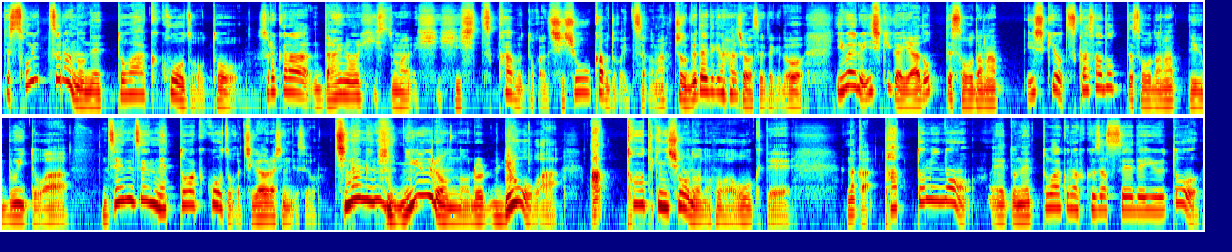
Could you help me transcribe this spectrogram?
で、そいつらのネットワーク構造と、それから大脳皮質、まあ、皮質下部とか、視床下部とか言ってたかな？ちょっと具体的な話は忘れたけど、いわゆる意識が宿ってそうだな、意識を司ってそうだなっていう部位とは、全然ネットワーク構造が違うらしいんですよ。ちなみに、ニューロンの量は圧倒的に小脳の方が多くて、なんか、パッと見の、えっ、と、ネットワークの複雑性で言うと、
